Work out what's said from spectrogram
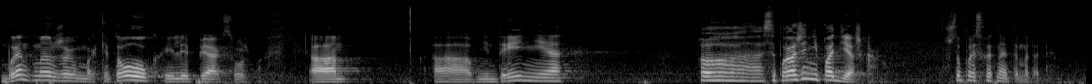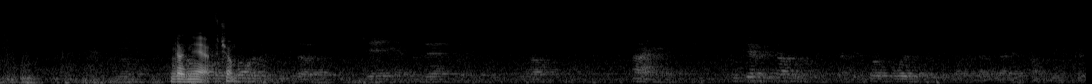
бренд-менеджер, маркетолог или пиар-служба. А, а, внедрение, а, сопровождение и поддержка. Что происходит на этом этапе? Вернее, в чем? Много какие-то веяния, тенденции, то есть, куда- А, нет. Ну, те же самые, то есть, там, 500 пользователей, там, и так далее, там, их как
